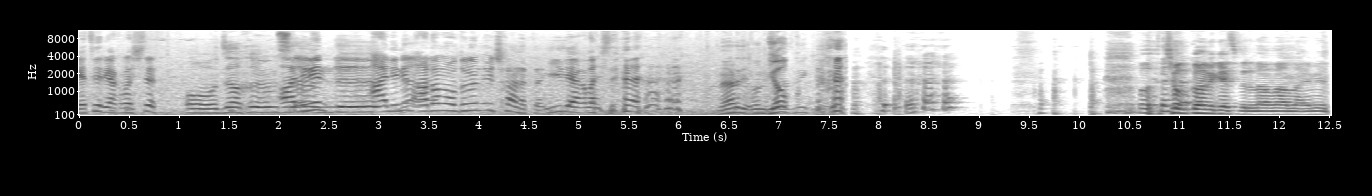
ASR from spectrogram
Getir yaklaştır. Ocağım Ali'nin Ali'nin adam olduğunun 3 kanıtı. İyice yaklaştır. Nerede? Oğlum Yok. Çok komik espri lan vallahi eminim.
